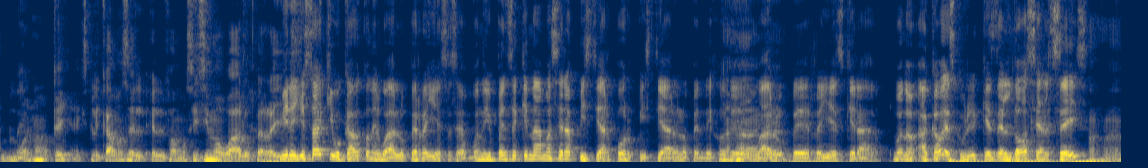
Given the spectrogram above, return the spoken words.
bueno, ok, explicamos el, el famosísimo Guadalupe Reyes. Mire, yo estaba equivocado con el Guadalupe Reyes. O sea, bueno, yo pensé que nada más era pistear por pistear a lo pendejo de Ajá, Guadalupe Reyes, que era. Bueno, acabo de descubrir que es del 12 al 6 Ajá.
